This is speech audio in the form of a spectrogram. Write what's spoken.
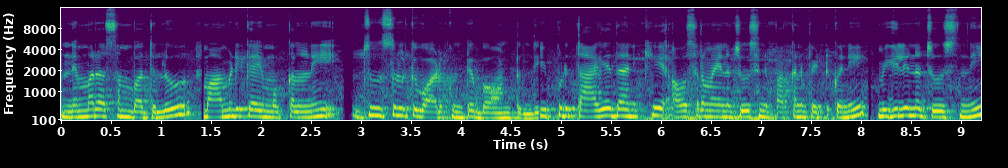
నిమ్మరసం బదులు మామిడికాయ ముక్కల్ని జ్యూసులకి వాడుకుంటే బాగుంటుంది. ఇప్పుడు తాగేదానికి అవసరమైన జ్యూస్ని పక్కన పెట్టుకొని మిగిలిన జ్యూస్ని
